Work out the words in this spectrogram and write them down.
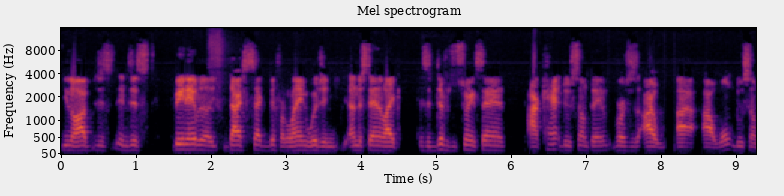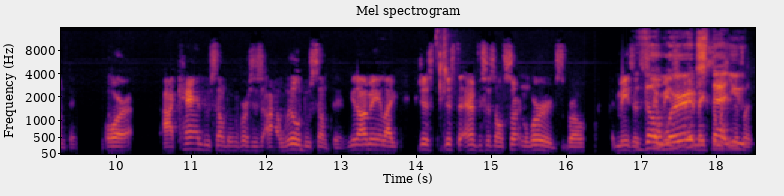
you know, I've just and just being able to dissect different language and understanding like there's a difference between saying I can't do something versus I I, I won't do something or I can do something versus I will do something. You know what I mean? Like just just the emphasis on certain words, bro. It means it's, the it means, words it that you difference.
